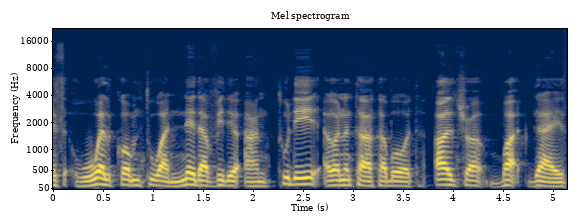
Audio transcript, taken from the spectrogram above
guys welcome to another video and today i'm going to talk about Altra bot guys.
